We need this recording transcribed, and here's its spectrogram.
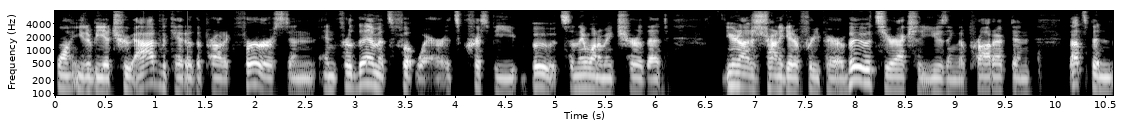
want you to be a true advocate of the product first and and for them it's footwear it's Crispi boots and they want to make sure that you're not just trying to get a free pair of boots you're actually using the product and that's been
